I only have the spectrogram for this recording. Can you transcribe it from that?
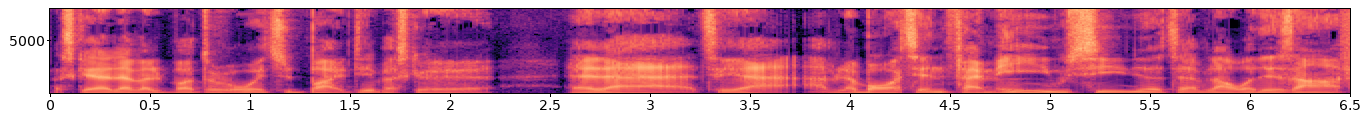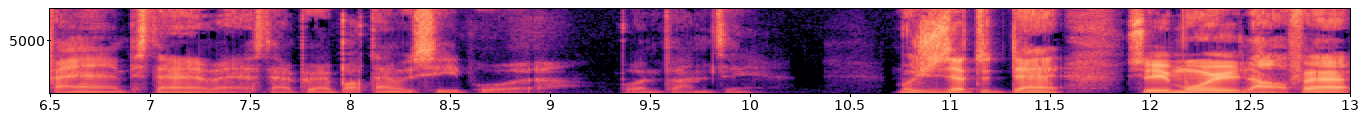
parce qu'elle, elle avait pas toujours être sur le party, parce que elle, elle, tu sais, elle, elle voulait bâtir une famille aussi, là, tu sais, elle voulait avoir des enfants, puis c'était un, c'était un peu important aussi pour, euh, pour une femme, tu sais. Moi, je disais tout le temps, c'est moi, l'enfant.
